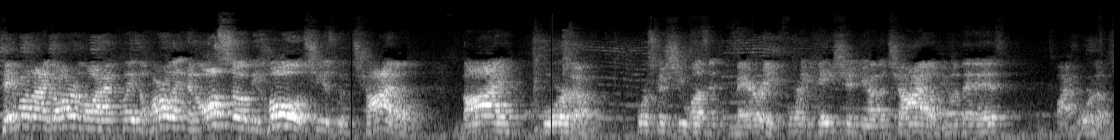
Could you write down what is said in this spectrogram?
Tamar, thy daughter-in-law, hath played the harlot, and also, behold, she is with child by whoredom. Of course, because she wasn't married. Fornication, you have a child. You know what that is? By whoredom,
